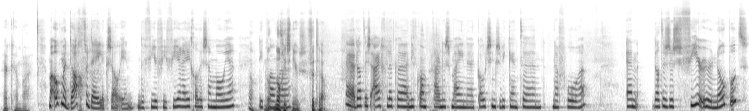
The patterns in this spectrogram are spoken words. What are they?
Herkenbaar. Maar ook mijn dag verdeel ik zo in. De 4-4-4-regel is een mooie. Oh, Die nog- kwam, nog eh, iets nieuws. Vertel. Nou ja, dat is eigenlijk, die kwam tijdens mijn eh, coachingsweekend naar voren. En dat is dus vier uur no-put,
